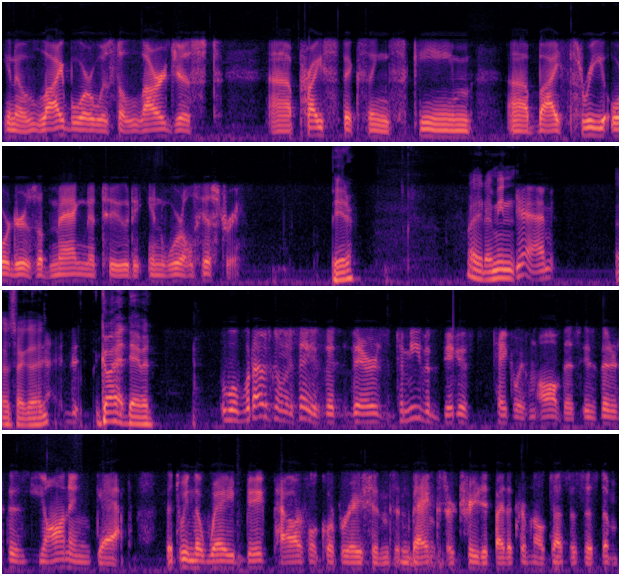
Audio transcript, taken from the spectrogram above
you know, LIBOR was the largest uh, price fixing scheme uh, by three orders of magnitude in world history. Peter? Right. I mean, yeah. I mean, oh, sorry. Go ahead. Go ahead, David. Well, what I was going to say is that there's, to me, the biggest takeaway from all of this is there's this yawning gap between the way big, powerful corporations and banks are treated by the criminal justice system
